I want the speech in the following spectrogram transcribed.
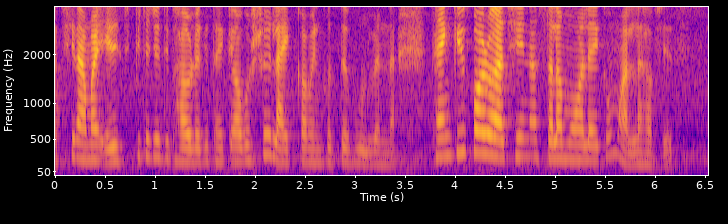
আজকের আমার এই রেসিপিটা যদি ভালো লেগে থাকে, অবশ্যই লাইক কমেন্ট করতে ভুলবেন না। থ্যাংক ইউ ফর ওয়াচিং আসসালামু আলাইকুম। আল্লাহ হাফিজ।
